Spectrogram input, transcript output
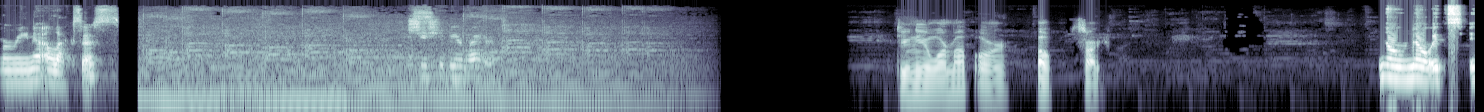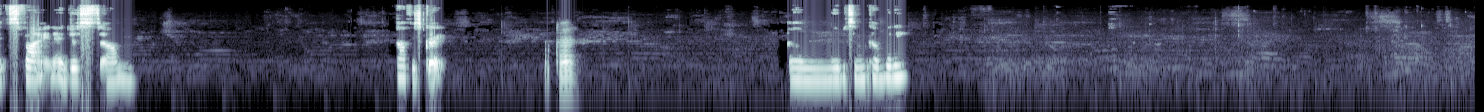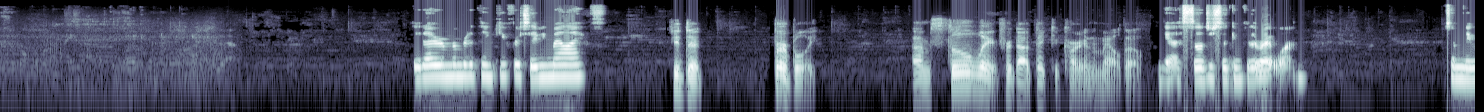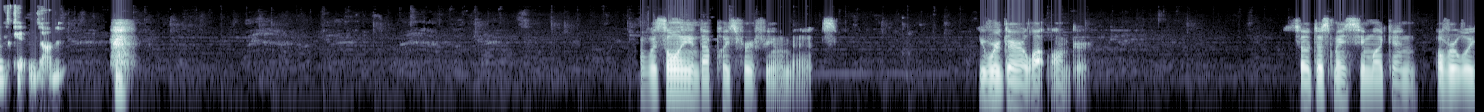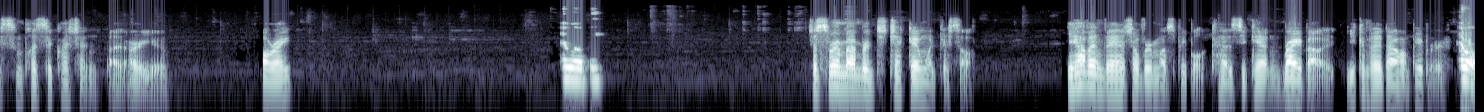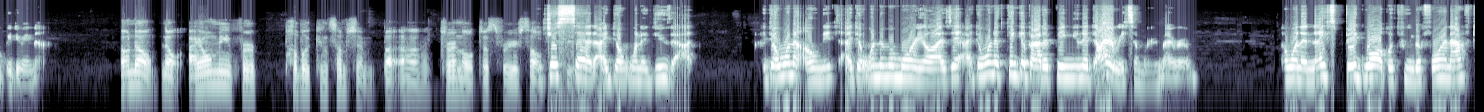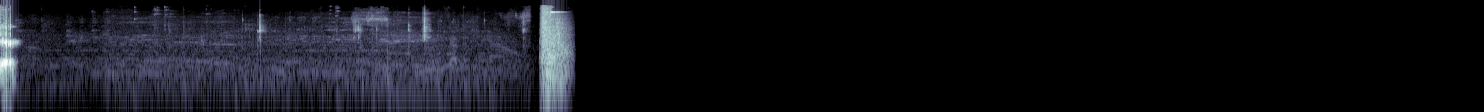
Marina Alexis. She should be a writer. Do you need a warm up or. Oh, sorry. No, no, it's it's fine. I just um coffee's great. Okay. Um, maybe some company. Did I remember to thank you for saving my life? You did. Verbally. I'm still waiting for that thank you card in the mail, though. Yeah, still just looking for the right one. Something with kittens on it. I was only in that place for a few minutes. You were there a lot longer. So this may seem like an overly simplistic question, but are you alright? I will be. Just remember to check in with yourself. You have an advantage over most people because you can write about it. You can put it down on paper. I won't be doing that. Oh no, no, I don't mean for public consumption, but uh, journal just for yourself. just You- said I don't want to do that. I don't want to own it. I don't want to memorialize it. I don't want to think about it being in a diary somewhere in my room. I want a nice big wall between before and after.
